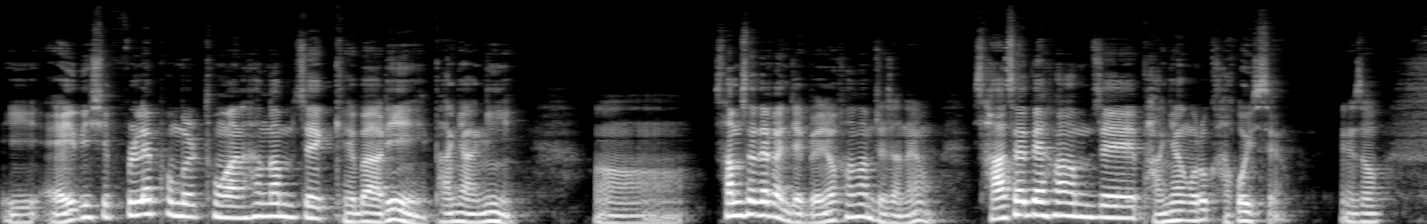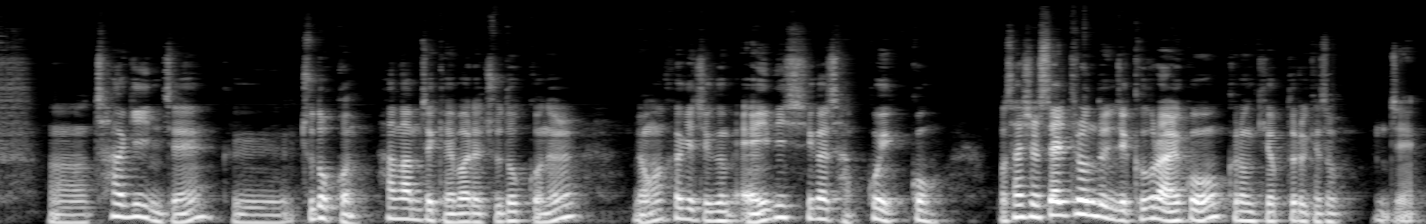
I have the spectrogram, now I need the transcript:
이 ADC 플랫폼을 통한 항암제 개발이 방향이 어, 3세대가 이제 면역 항암제잖아요. 4세대 항암제 방향으로 가고 있어요. 그래서 어, 차기 이제 그 주도권, 항암제 개발의 주도권을 명확하게 지금 ADC가 잡고 있고, 뭐 사실 셀트론도 이제 그걸 알고 그런 기업들을 계속 이제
